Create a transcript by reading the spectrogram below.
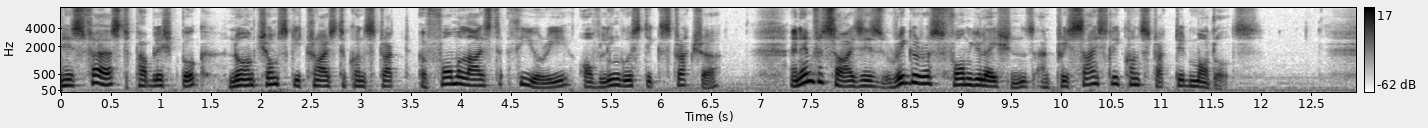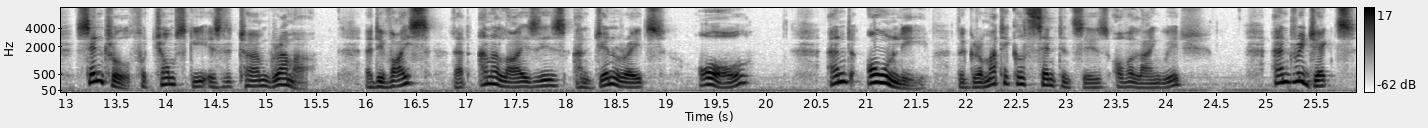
his first published book, Noam Chomsky tries to construct a formalized theory of linguistic structure and emphasizes rigorous formulations and precisely constructed models. Central for Chomsky is the term grammar, a device that analyzes and generates all and only the grammatical sentences of a language and rejects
